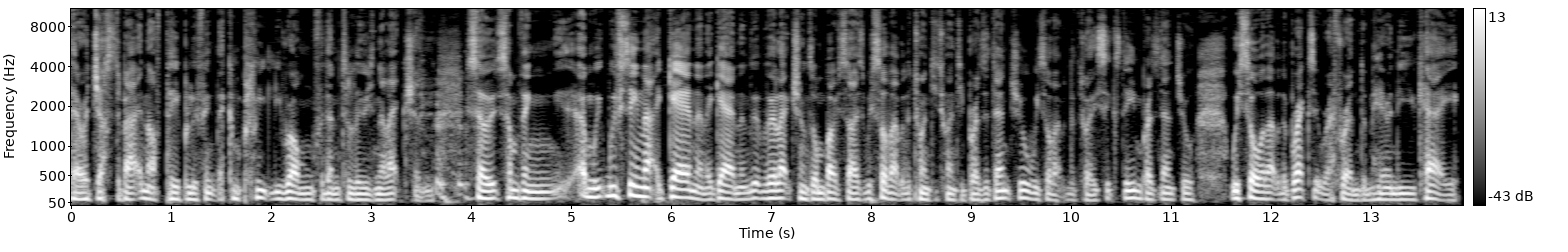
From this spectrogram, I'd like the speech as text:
there are just about enough people who think they're completely wrong for them to lose an election. so it's something, and we, have seen that again and again. And the, the elections on both sides. We saw that with the 2020 presidential. We saw that with the 2016 presidential. We saw that with the Brexit referendum here in the UK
